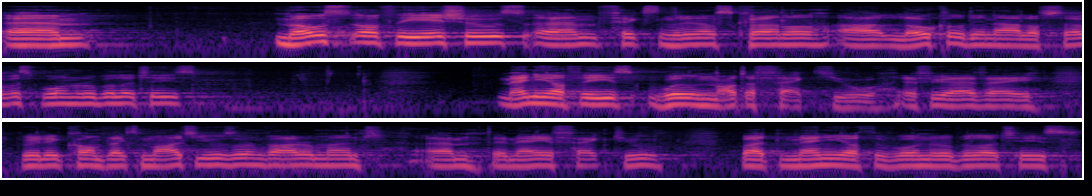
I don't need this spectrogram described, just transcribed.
Um, most of the issues um, fixed in the Linux kernel are local denial of service vulnerabilities. Many of these will not affect you. If you have a really complex multi-user environment, um, they may affect you, but many of the vulnerabilities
